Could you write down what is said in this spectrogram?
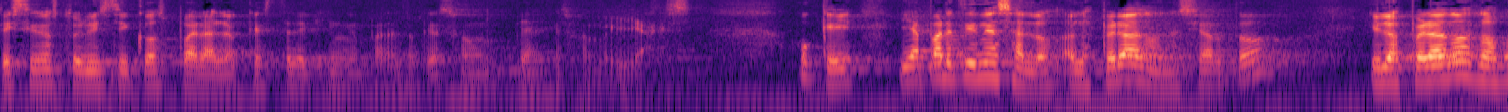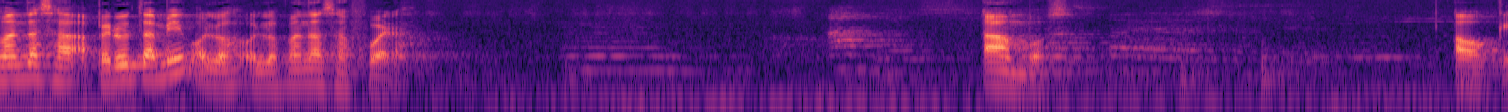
destinos turísticos para lo que es trekking y para lo que son viajes familiares. Ok, y aparte tienes a los, a los peruanos, ¿no es cierto? ¿Y los peruanos los mandas a Perú también o los, mandas afuera? Ambos. Ambos. Ah, ok.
